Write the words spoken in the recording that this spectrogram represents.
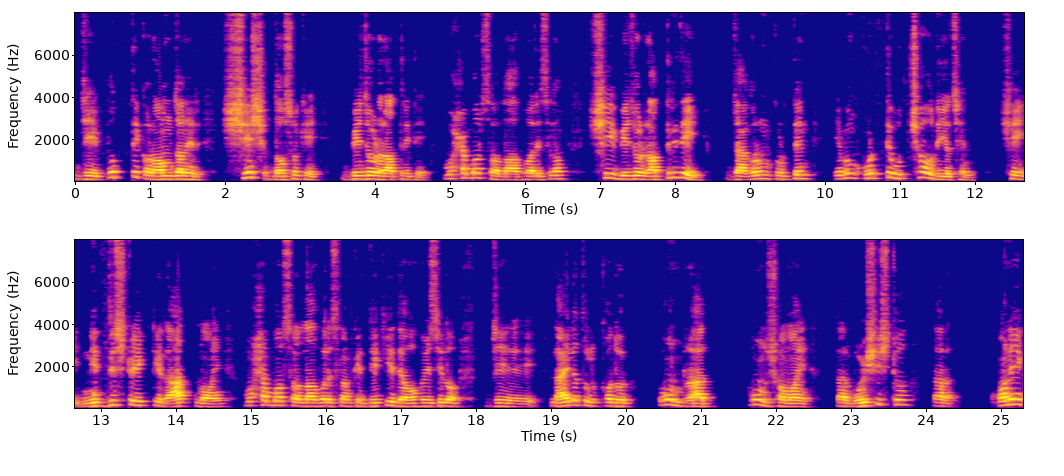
যে, প্রত্যেক রমজানের শেষ দশকে বেজোড় রাত্রিতে মোহাম্মদ সাল্লাহ আলাইসাল্লাম সেই বেজোড় রাত্রিতেই জাগরণ করতেন এবং করতে উৎসাহ দিয়েছেন। সেই নির্দিষ্ট একটি রাত নয়, মোহাম্মদ সাল্লাহ ইসলামকে দেখিয়ে দেওয়া হয়েছিল যে লাইলাতুল কদর কোন রাত, কোন সময়, তার বৈশিষ্ট্য, তার অনেক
